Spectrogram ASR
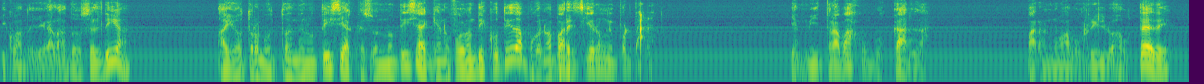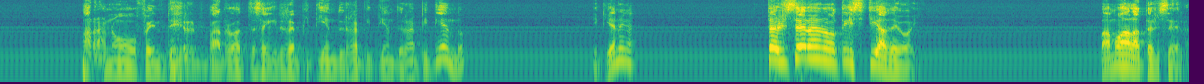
Y cuando llega a las 12 del día, hay otro montón de noticias que son noticias que no fueron discutidas porque no aparecieron en portada. Y es mi trabajo buscarlas para no aburrirlos a ustedes, para no ofender, para no seguir repitiendo y repitiendo y repitiendo. Y tienen. Tercera noticia de hoy. Vamos a la tercera.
